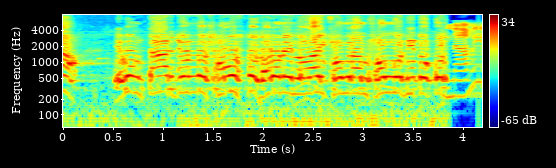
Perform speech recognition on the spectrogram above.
এবং তার জন্য সমস্ত ধরনের লড়াই সংগ্রাম সংগঠিত নামি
